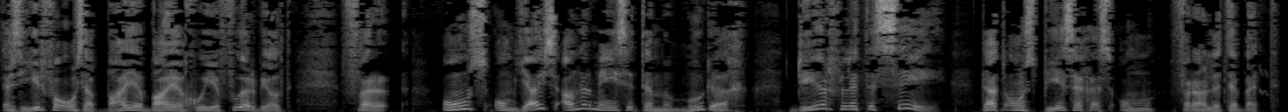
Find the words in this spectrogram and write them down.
is hier vir ons 'n baie baie goeie voorbeeld vir ons om juis ander mense te bemoedig deur hulle te sê dat ons besig is om vir hulle te bid.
